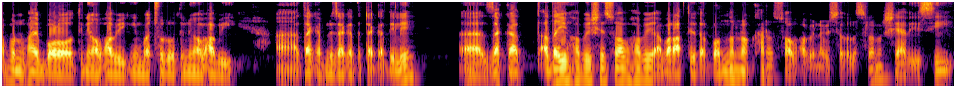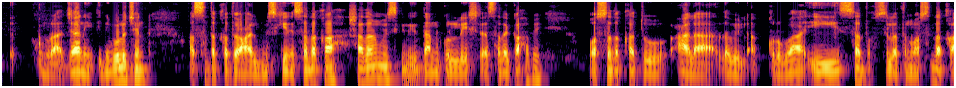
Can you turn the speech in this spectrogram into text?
আপন ভাই বড়, তিনি অভাবী কিংবা ছোট, তিনি অভাবী তাকে আপনি জাকাতের টাকা দিলে জাকাত আদায় হবে, সে সব হবে, আবার আত্মীয়তার বন্ধন রক্ষারও সব হবে। নবী সাল্লাহ সাল্লামের সে হাদিসই আমরা জানি, তিনি বলেছেন আসাদাকাতু আল মিসকিনে সাদাকা সাধারণ মিসকিনে দান করলে সেটা সাদাকা হবে। ওসাদাকাতু আলা দাবিল আকরবা ই সাদক সিলাতন ওয়াসাদাকা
